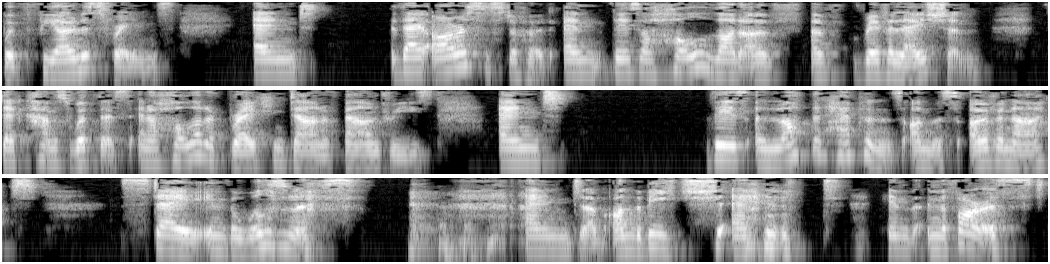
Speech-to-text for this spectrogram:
with Fiona's friends and they are a sisterhood and there's a whole lot of, of revelation that comes with this and a whole lot of breaking down of boundaries. And there's a lot that happens on this overnight stay in the wilderness and um, on the beach and in the, in the forest.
